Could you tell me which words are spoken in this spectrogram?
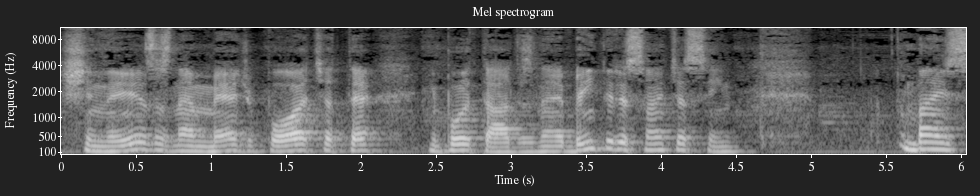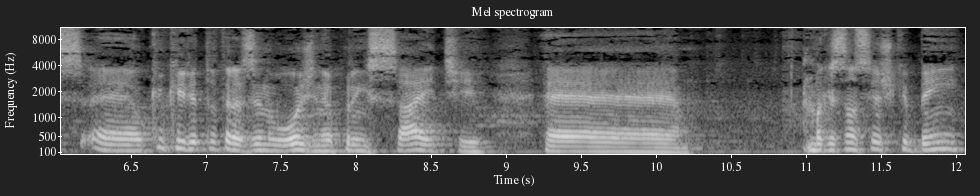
chinesas, né, médio porte, até importadas. Né, é bem interessante assim. Mas é, o que eu queria estar trazendo hoje né, para o Insight é uma questão assim, acho que bem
